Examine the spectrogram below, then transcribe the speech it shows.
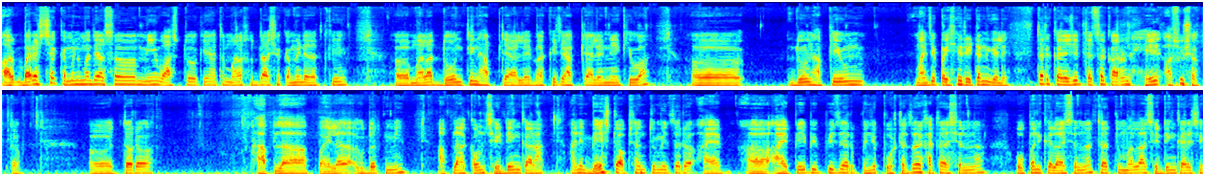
बऱ्याचशा कमेंटमध्ये असं मी वाचतो की आता मलासुद्धा असे कमेंट येतात की मला दोन तीन हप्ते आले बाकीचे हप्ते आले नाही किंवा दोन हप्ते येऊन माझे पैसे रिटर्न गेले. तर कदाचित त्याचं कारण हे असू शकतं. तर आपला पहिला अगोदर तुम्ही आपला अकाउंट सेटिंग करा आणि बेस्ट ऑप्शन तुम्ही जर I I P P P जर म्हणजे पोस्टाचं जर खातं असेल ना ओपन केलं असेल ना तर तुम्हाला सेटिंग करायची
